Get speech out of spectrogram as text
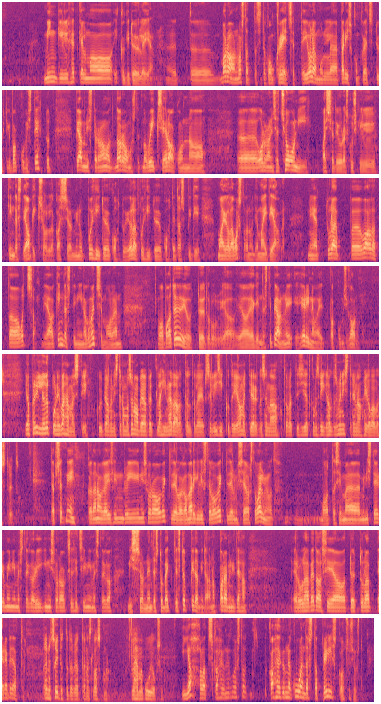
mingil hetkel ma ikkagi töö leian, et äh, vara on vastata seda konkreetselt, ei ole mulle päris konkreetselt ühtegi pakkumist tehtud. peaminister on avaldanud arvamust, et ma võiks erakonna äh, organisatsiooni asjade juures kuskil kindlasti abiks olla, kas see on minu põhitöökoht või ei ole põhitöökoht edaspidi. ma ei ole vastanud ja ma ei tea veel. nii et tuleb äh, vaadata otsa ja kindlasti nii nagu ma ütlesin, ma olen vaba tööjõud tööturul ja, ja, ja kindlasti pean e-, erinevaid pakkumisi kaaluma ja aprilli lõpuni vähemasti, kui peaminister oma sõna peab, et lähinädalatel ta leiab selle isiku teie ametijärglasena, te olete siis jätkamas riigihalduse ministrina igapäevast tööd täpselt nii, ka täna käisin riigi kinnisvara objektidel, väga märgilistel objektidel, mis see aasta valmivad. vaatasime ministeeriumi inimestega, Riigi Kinnisvara Aktsiaseltsi inimestega, mis on nendest objektidest õppida, mida annab paremini teha. elu läheb edasi ja tööd tuleb pere pidada. ainult sõidutada peate ennast laskma, lähema kuu jooksul? jah, alates kahekümne kuuest, kahekümne kuuendast aprillist, kui otsus jõustub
